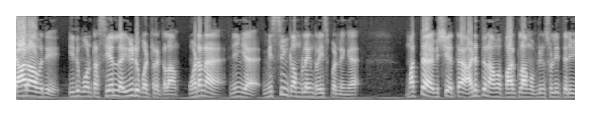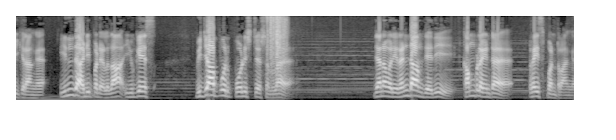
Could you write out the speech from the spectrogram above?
யாராவது இது போன்ற செயலில் ஈடுபட்டிருக்கலாம். உடனே நீங்கள் மிஸ்ஸிங் கம்ப்ளைண்ட் ரைஸ் பண்ணுங்க. மற்ற விஷயத்தை அடுத்து நாம் பார்க்கலாம் அப்படின்னு சொல்லி தெரிவிக்கிறாங்க. இந்த அடிப்படையில் தான் யுகேஷ் பிஜாப்பூர் போலீஸ் ஸ்டேஷனில் ஜனவரி ரெண்டாம் தேதி கம்ப்ளைண்ட்டை ரைஸ் பண்ணுறாங்க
